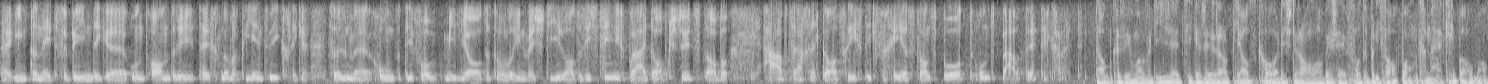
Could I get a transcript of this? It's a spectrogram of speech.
äh, Internetverbindungen und andere Technologieentwicklungen soll man hunderte von Milliarden Dollar investieren. Also es ist ziemlich breit abgestützt, aber hauptsächlich geht es Richtung Verkehrstransport und Bautätigkeit. Danke vielmals für die Einschätzung, Gerard Piasco. Er ist der Anlagechef der Privatbank Merki Baumann.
